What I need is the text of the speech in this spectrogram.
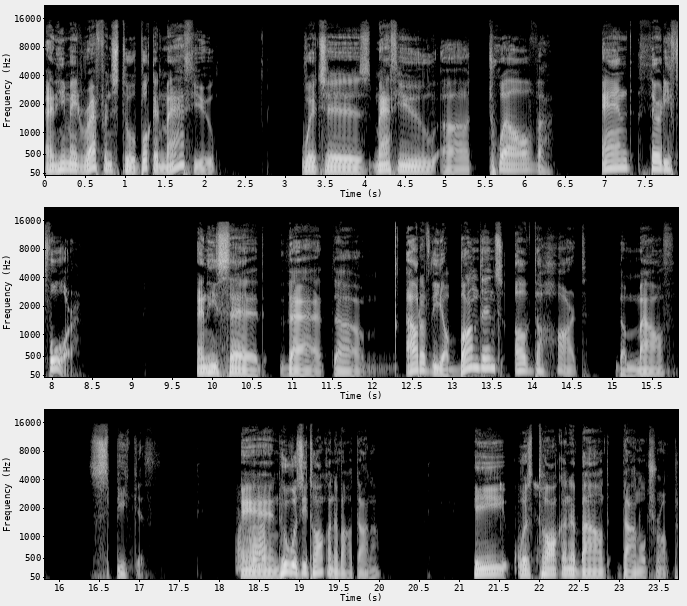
and he made reference to a book in Matthew, which is Matthew uh, 12 and 34. and he said that um, out of the abundance of the heart, the mouth speaketh. Uh-huh. And who was he talking about, Donna? He was talking about Donald Trump.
